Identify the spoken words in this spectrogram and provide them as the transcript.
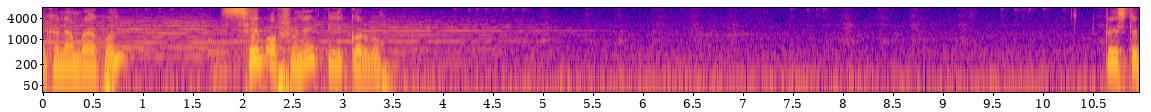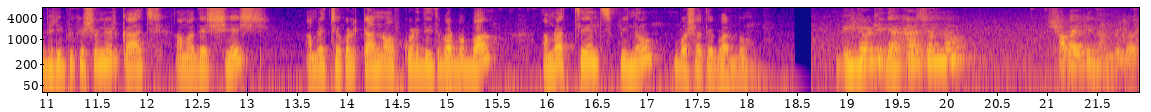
এখানে আমরা এখন সেভ অপশনে ক্লিক করব। টু স্টেপ ভেরিফিকেশনের কাজ আমাদের শেষ। আমরা ইচ্ছে করলে টার্ন অফ করে দিতে পারব বা আমরা চেঞ্জ পিনও বসাতে পারব। ভিডিওটি দেখার জন্য সবাইকে ধন্যবাদ।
